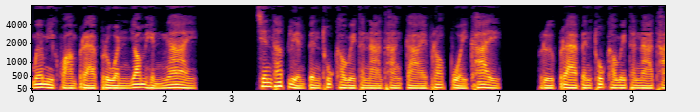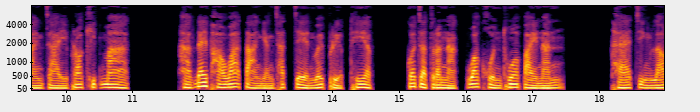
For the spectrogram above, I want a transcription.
เมื่อมีความแปรปรวนย่อมเห็นง่าย เช่นถ้าเปลี่ยนเป็นทุกขเวทนาทางกายเพราะป่วยไข้ หรือแปลเป็นทุกขเวทนาทางใจเพราะคิดมาก หากได้ภาวะต่างอย่างชัดเจนไว้เปรียบเทียบ ก็จะตระหนักว่าคนทั่วไปนั้น แท้จริงแล้ว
